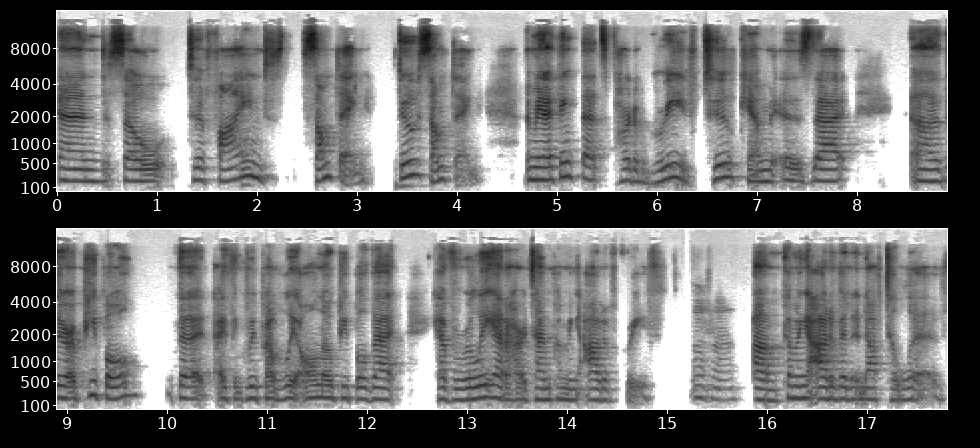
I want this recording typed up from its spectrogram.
And so to find something, do something. I mean, I think that's part of grief too, Kim, is that uh, there are people that I think we probably all know people that have really had a hard time coming out of grief mm-hmm. um, coming out of it enough to live.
